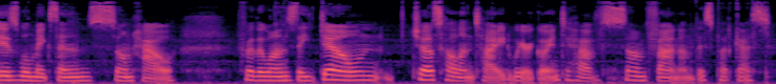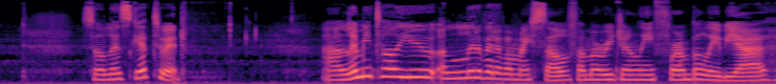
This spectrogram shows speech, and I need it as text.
this will make sense somehow. For the ones that don't, just hold on tight. We're going to have some fun on this podcast. So let's get to it. Uh, let me tell you a little bit about myself. I'm originally from Bolivia.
